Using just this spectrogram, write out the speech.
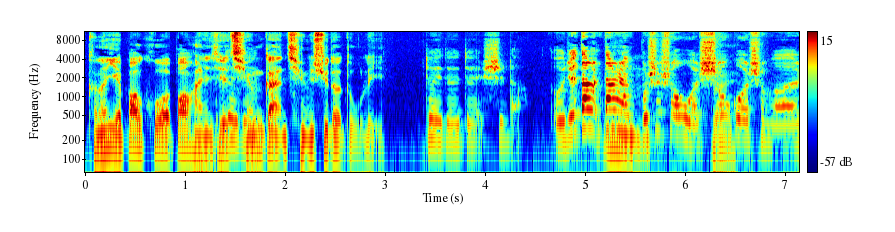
可能也包括包含一些情感情绪的独立。对对对，是的。我觉得当当然嗯不是说我受过什么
